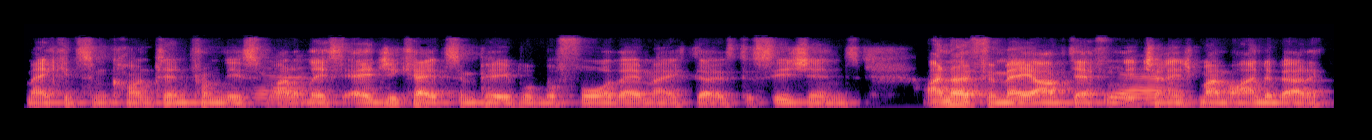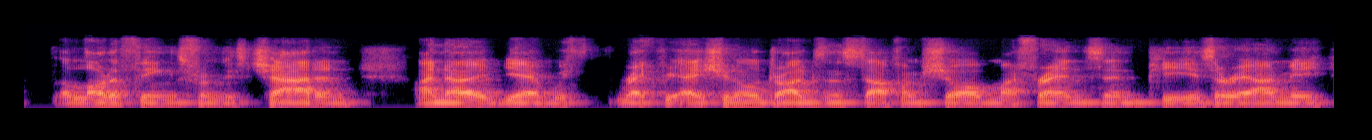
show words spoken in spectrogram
making some content from this yeah. might at least educate some people before they make those decisions. I know for me, I've definitely yeah. changed my mind about a, a, lot of things from this chat. And I know, yeah, with recreational drugs and stuff, I'm sure my friends and peers around me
